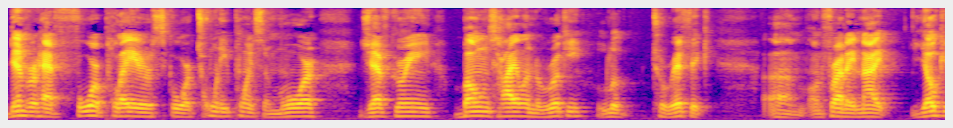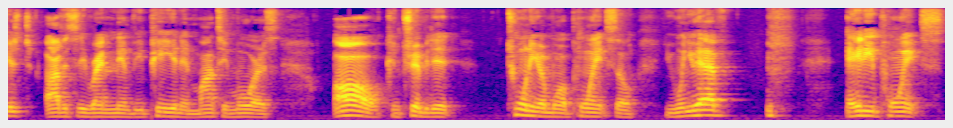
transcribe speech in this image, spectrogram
Denver had four players score 20 points or more. Jeff Green, Bones Hyland, the rookie, looked terrific um, on Friday night. Jokic, obviously ran an MVP, and then Monte Morris all contributed 20 or more points. So you, when you have 80 points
